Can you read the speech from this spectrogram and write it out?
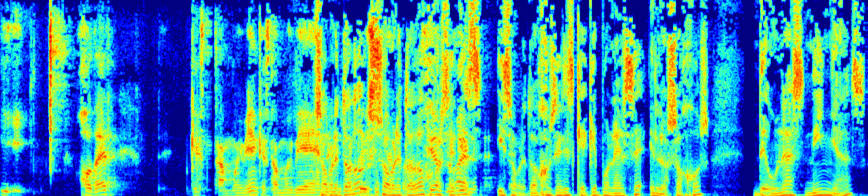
y joder que está muy bien, que está muy bien. Sobre todo, sobre todo, José y sobre todo, José Luis, que hay que ponerse en los ojos de unas niñas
